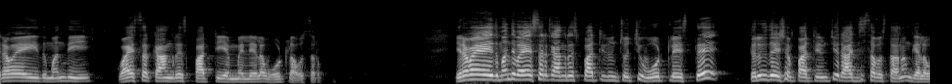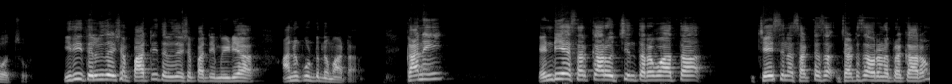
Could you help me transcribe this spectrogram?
ఇరవై ఐదు మంది వైఎస్ఆర్ కాంగ్రెస్ పార్టీ ఎమ్మెల్యేల ఓట్లు అవసరం. ఇరవై ఐదు మంది వైఎస్ఆర్ కాంగ్రెస్ పార్టీ నుంచి వచ్చి ఓట్లు వేస్తే తెలుగుదేశం పార్టీ నుంచి రాజ్యసభ స్థానం గెలవచ్చు. ఇది Telugu Desam party Telugu Desam party media అనుకుంటున్నమాట కానీ ఎన్డీఏ సర్కార్ వచ్చిన తర్వాత చేసిన చట్ట చట్ట సవరణ ప్రకారం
